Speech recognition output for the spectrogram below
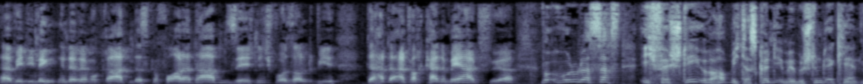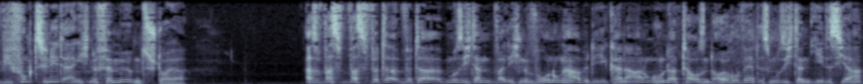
äh, wie die Linken der Demokraten das gefordert haben, sehe ich nicht. Wo soll, wie, da hat er einfach keine Mehrheit für. Wo, wo du das sagst, ich verstehe überhaupt nicht, das könnt ihr mir bestimmt erklären. Wie funktioniert eigentlich eine Vermögenssteuer? Also was, was wird da, wird da, muss ich dann, weil ich eine Wohnung habe, die, keine Ahnung, 100.000 Euro wert ist, muss ich dann jedes Jahr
